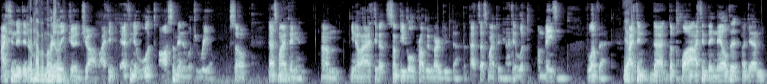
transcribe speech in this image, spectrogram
I think they did a really good job. I think I think it looked awesome and it looked real. So that's my opinion. Um, you know, I think that some people probably would argue with that, but that's that's my opinion. I think it looked amazing. Love that. Yeah. I think that the plot, I think they nailed it again.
